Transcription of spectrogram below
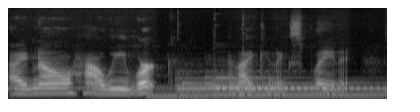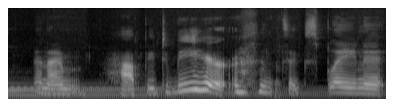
I know how we work and I can explain it. And I'm happy to be here to explain it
